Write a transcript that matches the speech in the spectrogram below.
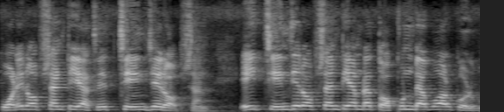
পরের অপশানটি আছে চেঞ্জের অপশান। এই চেঞ্জের অপশানটি আমরা তখন ব্যবহার করব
